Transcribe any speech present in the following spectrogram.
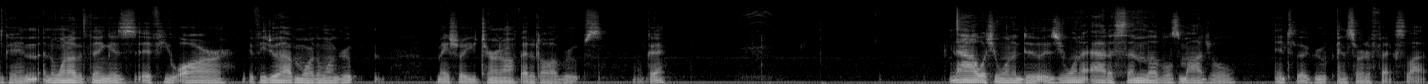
Okay, and, and one other thing is if you are, if you do have more than one group, make sure you turn off edit all groups. Okay. Now what you want to do is you want to add a send levels module into the group insert effect slot.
